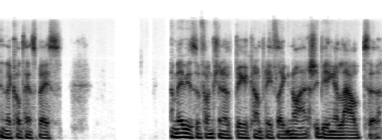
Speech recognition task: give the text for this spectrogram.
in the content space and maybe it's a function of bigger companies like not actually being allowed to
